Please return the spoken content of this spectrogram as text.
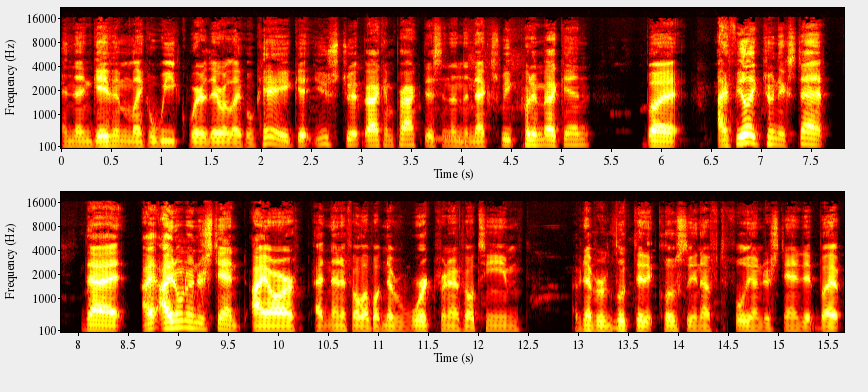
and then gave him like a week where they were like, okay, get used to it back in practice, and then the next week put him back in. But I feel like to an extent that I, I don't understand IR at an NFL level. I've never worked for an NFL team. I've never looked at it closely enough to fully understand it. But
